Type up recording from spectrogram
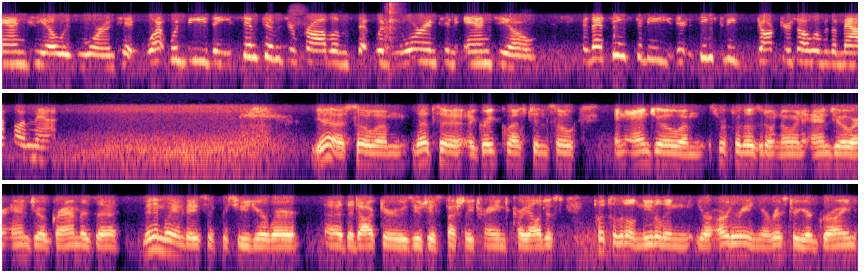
angio is warranted? What would be the symptoms or problems that would warrant an angio? And that seems to be there seems to be doctors all over the map on that. Yeah, so um, that's a, a, great question. So, an angio, um, for, for, those who don't know, an angio or angiogram is a minimally invasive procedure where uh, the doctor, who's usually a specially trained cardiologist, puts a little needle in your artery in your wrist or your groin,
